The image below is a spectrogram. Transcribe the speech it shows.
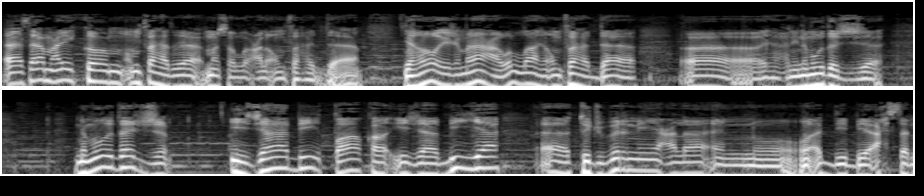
آه السلام عليكم أم فهد. يا ما شاء الله على أم فهد. آه يا هو يا جماعة والله أم فهد ده آه يعني نموذج نموذج إيجابي طاقة إيجابية. تجبرني على أنه أؤدي بأحسن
